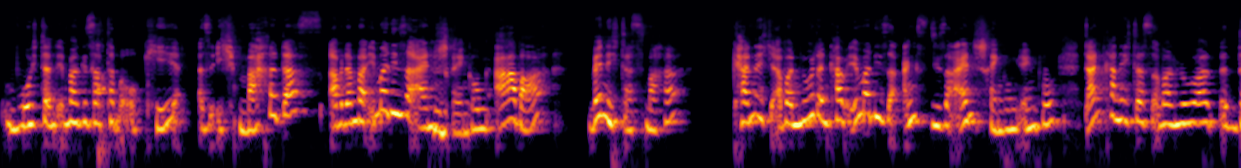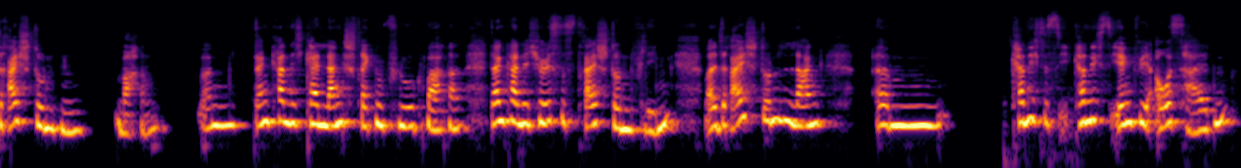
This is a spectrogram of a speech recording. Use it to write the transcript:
wo ich dann immer gesagt habe, okay, also ich mache das, aber dann war immer diese Einschränkung. Aber wenn ich das mache, kann ich aber nur, dann kam immer diese Angst, diese Einschränkung irgendwo, dann kann ich das aber nur äh, drei Stunden machen. Dann, dann kann ich keinen Langstreckenflug machen. Dann kann ich höchstens drei Stunden fliegen, weil drei Stunden lang ähm, kann ich das, kann ich es irgendwie aushalten.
